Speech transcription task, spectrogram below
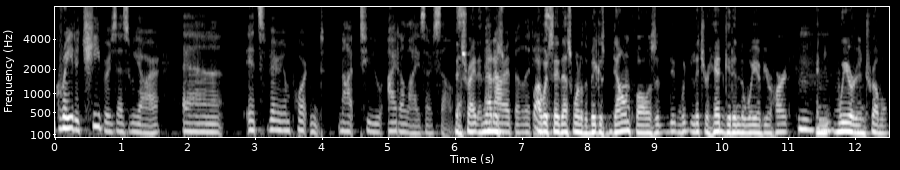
great achievers as we are. And it's very important not to idolize ourselves. That's right, and that is our abilities. I would say that's one of the biggest downfalls. That let your head get in the way of your heart, Mm-hmm. and we are in trouble.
